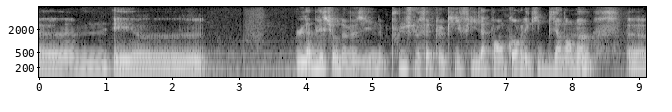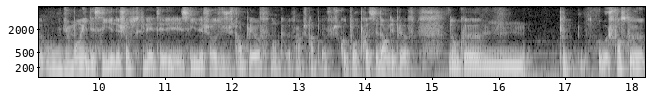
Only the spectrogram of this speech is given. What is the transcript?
Euh, et, euh, la blessure de Meusine, plus le fait que Kif il n'a pas encore l'équipe bien en main, euh, ou du moins il essayait des choses, parce qu'il a été essayé des choses jusqu'en playoff, donc euh, enfin jusqu'au tour précédent des playoffs. Donc euh, je pense que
